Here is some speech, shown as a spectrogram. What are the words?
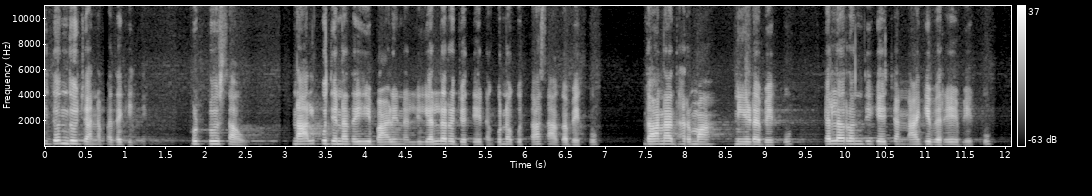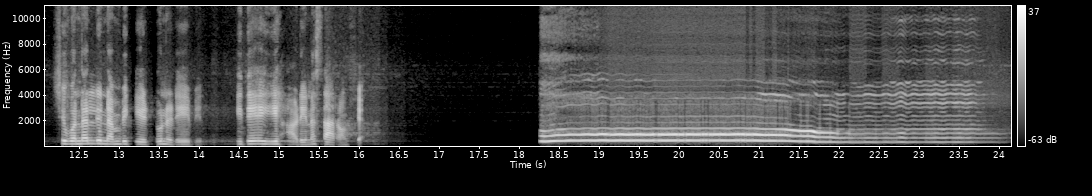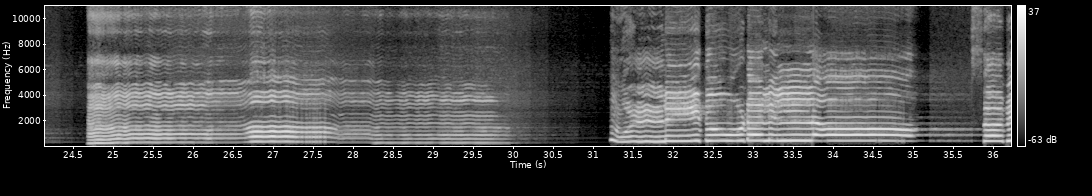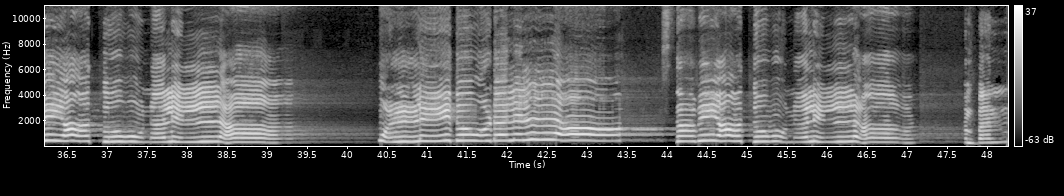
ಇದೊಂದು ಜಾನಪದ ಗೀತೆ. ಹುಟ್ಟು ಸಾವು ನಾಲ್ಕು ದಿನದ ಈ ಬಾಳಿನಲ್ಲಿ ಎಲ್ಲರ ಜೊತೆ ನಗುನಗುತ್ತಾ ಸಾಗಬೇಕು. ದಾನ ಧರ್ಮ ನೀಡಬೇಕು. ಎಲ್ಲರೊಂದಿಗೆ ಚೆನ್ನಾಗಿ ಬೆರೆಯಬೇಕು. ಶಿವನಲ್ಲಿ ನಂಬಿಕೆ ಇಟ್ಟು ನಡೆಯಬೇಕು. ಇದೇ ಈ ಹಾಡಿನ ಸಾರಾಂಶ.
